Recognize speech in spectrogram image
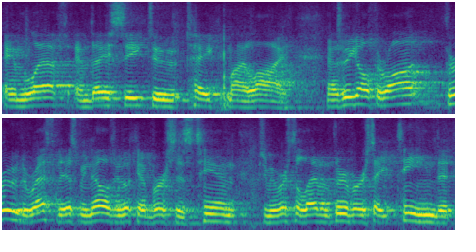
am left, and they seek to take my life. As we go through, through the rest of this, we know as we look at verses 10, excuse me, verse 11 through verse 18, that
